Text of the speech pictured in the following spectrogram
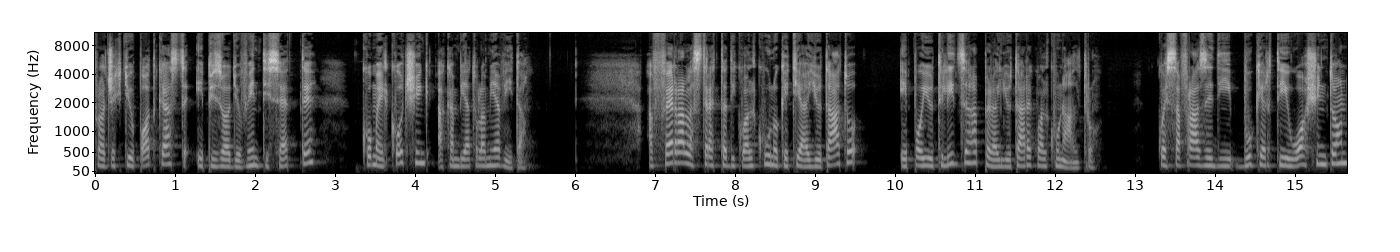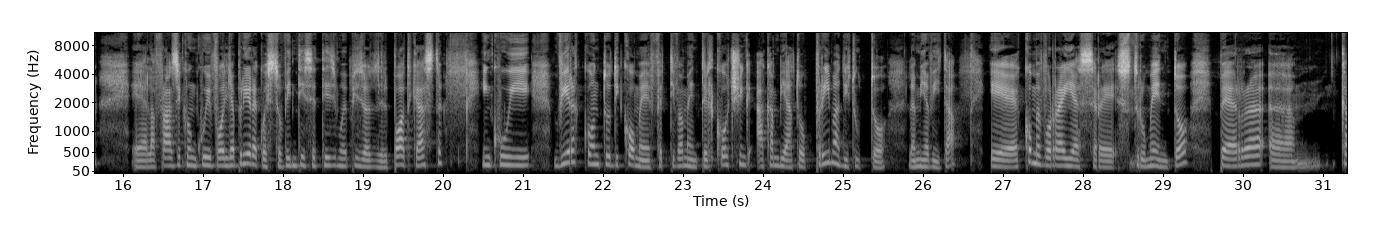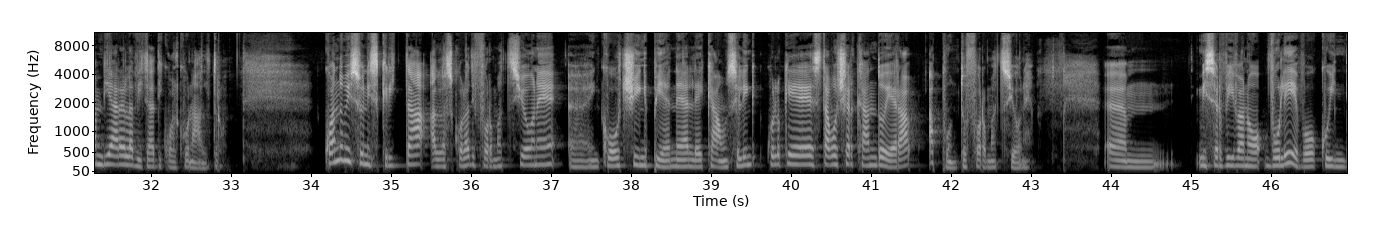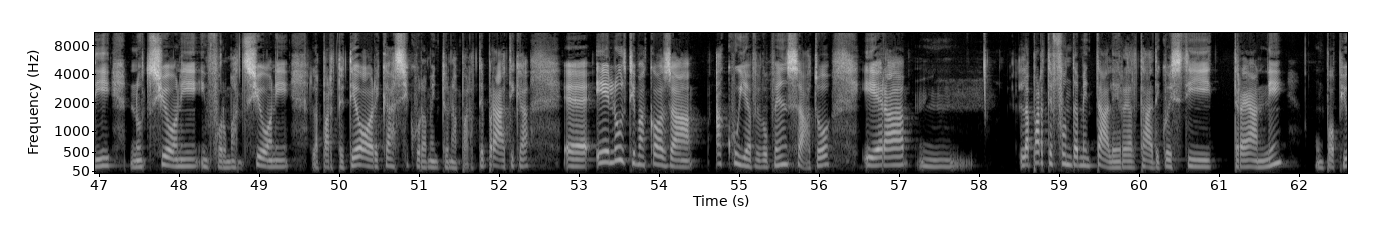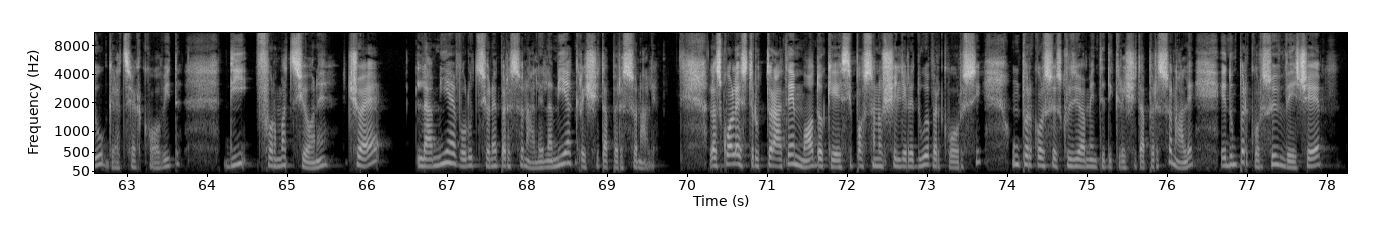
Project U Podcast, episodio 27, Come il coaching ha cambiato la mia vita. Afferra la stretta di qualcuno che ti ha aiutato e poi utilizzala per aiutare qualcun altro. Questa frase di Booker T. Washington è la frase con cui voglio aprire questo ventisettesimo episodio del podcast, in cui vi racconto di come effettivamente il coaching ha cambiato prima di tutto la mia vita e come vorrei essere strumento per ehm, cambiare la vita di qualcun altro. Quando mi sono iscritta alla scuola di formazione eh, in coaching, PNL e counseling, quello che stavo cercando era appunto formazione. Um, mi servivano, volevo quindi nozioni, informazioni, la parte teorica, sicuramente una parte pratica eh, e l'ultima cosa a cui avevo pensato era mh, mm, la parte fondamentale in realtà di questi tre anni, un po' più grazie al Covid, di formazione, cioè la mia evoluzione personale, la mia crescita personale. La scuola è strutturata in modo che si possano scegliere due percorsi, un percorso esclusivamente di crescita personale ed un percorso invece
